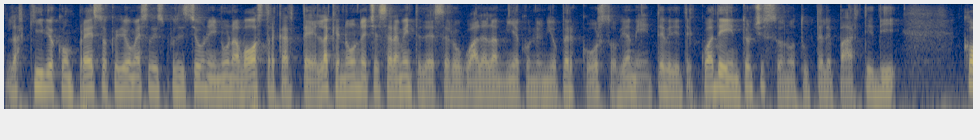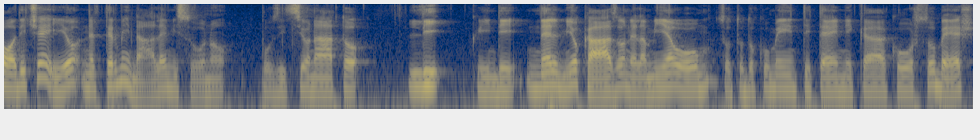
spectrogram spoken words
l'archivio compresso che vi ho messo a disposizione in una vostra cartella, che non necessariamente deve essere uguale alla mia con il mio percorso ovviamente, vedete qua dentro ci sono tutte le parti di codice. Io nel terminale mi sono posizionato lì, quindi nel mio caso, nella mia home, sotto documenti, tecnica, corso, bash,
